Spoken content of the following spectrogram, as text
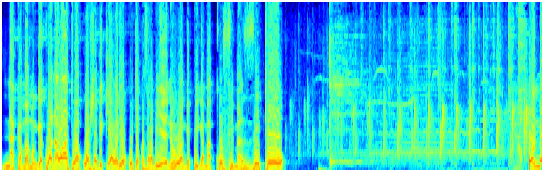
na kama mungekuwa na watu wa kuwashabikia waliokuja kwa sababu yenu, wangepiga makofi mazito. Ondo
